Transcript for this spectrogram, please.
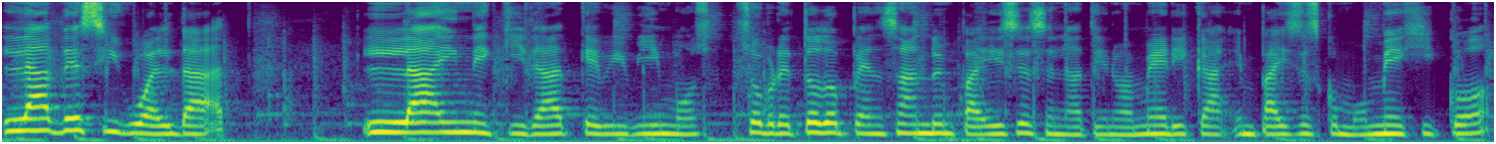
la desigualdad, la inequidad que vivimos, sobre todo pensando en países en Latinoamérica, en países como México,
